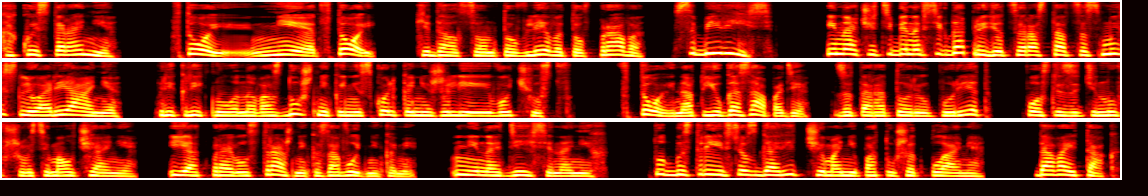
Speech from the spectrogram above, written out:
Какой стороне? В той... Нет, в той!» Кидался он то влево, то вправо. «Соберись! Иначе тебе навсегда придется расстаться с мыслью о Риане!» прикрикнула на воздушника, нисколько не жалея его чувств. «В той, над юго-западе!» — затараторил Пурет после затянувшегося молчания. Я отправил стражника за водниками. Не надейся на них. Тут быстрее все сгорит, чем они потушат пламя. Давай так.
